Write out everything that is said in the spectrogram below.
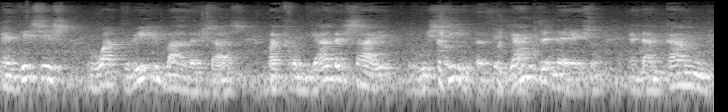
And this is what really bothers us. But from the other side, we see that the young generation, and I'm coming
